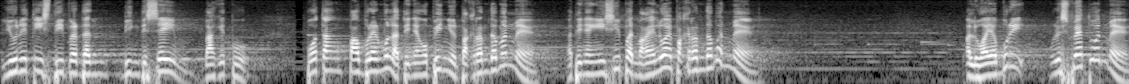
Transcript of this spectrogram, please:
Unity is deeper than being the same. Bakit po? Potang paboren mo la, tinyang opinion, pakiramdaman me. At tinyang isipan, makailuay, pakiramdaman me. Aluwaya buri, respetuan me.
